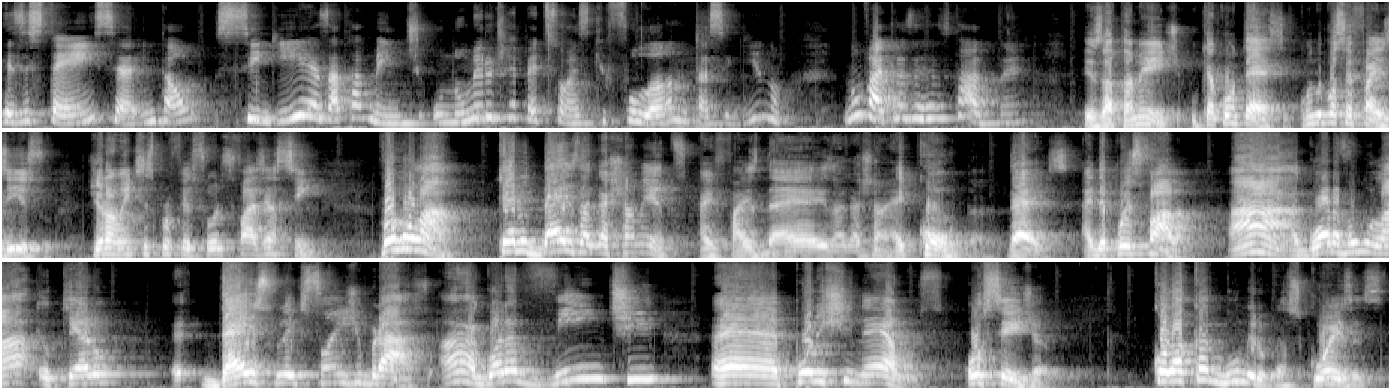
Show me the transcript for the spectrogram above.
resistência. Então, seguir exatamente o número de repetições que fulano tá seguindo não vai trazer resultado, né? Exatamente. O que acontece? Quando você faz isso, geralmente esses professores fazem assim: vamos lá, Quero 10 agachamentos. Aí faz 10 agachamentos. Aí conta 10. Aí depois fala: Ah, agora vamos lá, eu quero 10 eh, flexões de braço. Ah, agora 20 é, polichinelos. Ou seja, coloca número para as coisas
